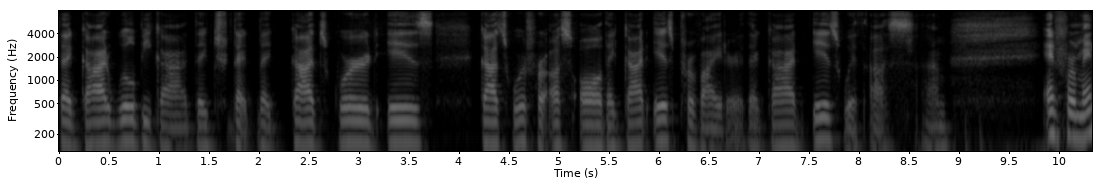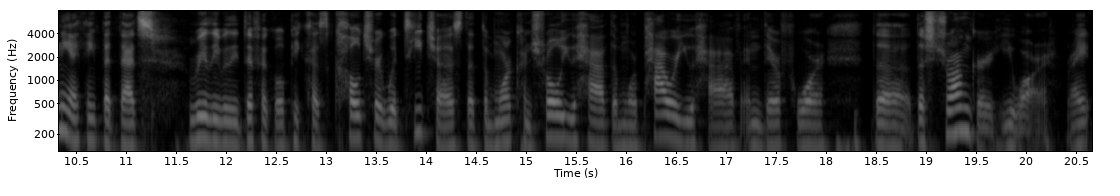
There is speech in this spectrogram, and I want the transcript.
that God will be God, that tr- that that God's word is. God's word for us all, that God is provider, that God is with us. Um, and for many, I think that that's really, really difficult because culture would teach us that the more control you have, the more power you have, and therefore the the stronger you are, right?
